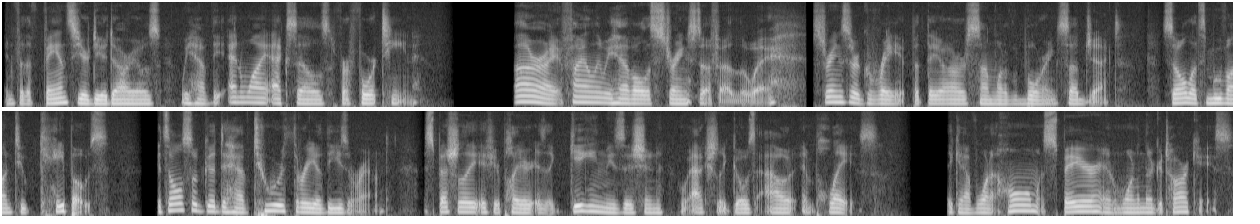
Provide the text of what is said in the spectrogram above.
And for the fancier D'Addarios, we have the NYXLs for 14. Alright, finally we have all the string stuff out of the way. Strings are great, but they are somewhat of a boring subject. So let's move on to capos. It's also good to have two or three of these around, especially if your player is a gigging musician who actually goes out and plays. They can have one at home, a spare, and one in their guitar case.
